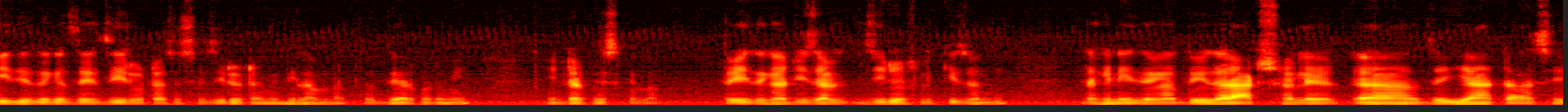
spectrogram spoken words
এই যে জায়গায় যে জিরোটা আছে, সেই জিরোটা আমি দিলাম না, তো দেওয়ার পরে আমি ইন্টারপ্রেস করলাম। তো এই জায়গায় রেজাল্ট জিরো আসলে কী জন্য? দেখেন এই জায়গায় দুই হাজার আট সালের যে ইয়াটা আছে,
